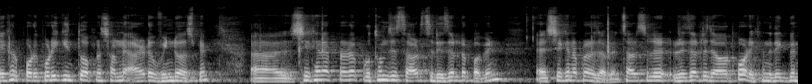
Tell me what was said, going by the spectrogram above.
লেখার পরে পরেই কিন্তু আপনার সামনে আর একটা উইন্ডো আসবে। সেখানে আপনারা প্রথম যে সার্চ রেজাল্টটা পাবেন সেখানে আপনারা যাবেন। সার্চ রেজাল্টে যাওয়ার পর এখানে দেখবেন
